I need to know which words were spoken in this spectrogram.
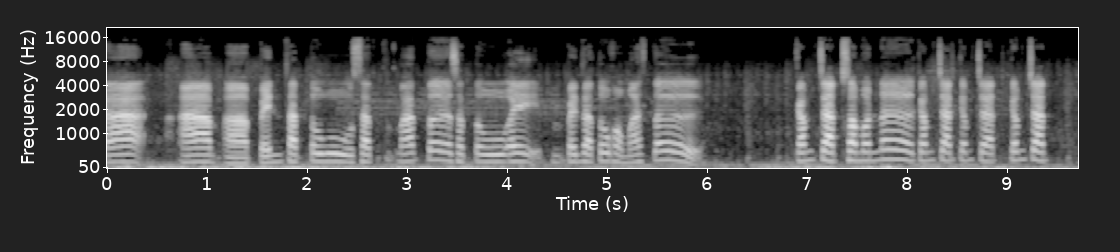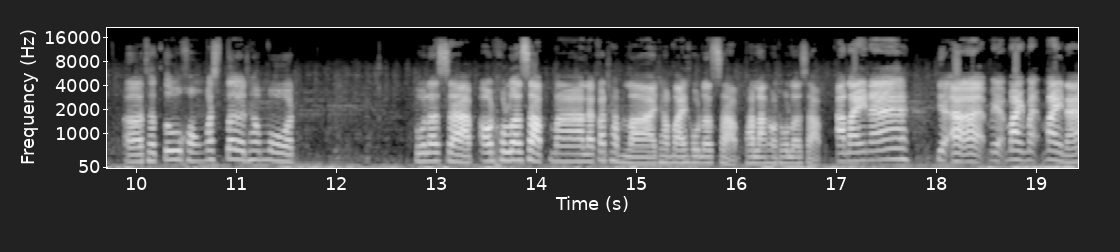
อ่าอ่าอ่าเป็นศัตรูศัตมาสเตอร์ศัตรูเอ้ย เป็นศัตรูของมาสเตอร์กำจัดซัมมอนเนอร์กำจัดกำจัดกำจัดเอ่อศัตรูของมาสเตอร์ทั้งหมด โทรศัพท์ เอาโทรศัพท์มาแล้วก็ทำลายทำลายโทรศัพท์ พลังของโทรศัพท์ อะไรนะอย่าอ่าไม่ไม่ไม่นะ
